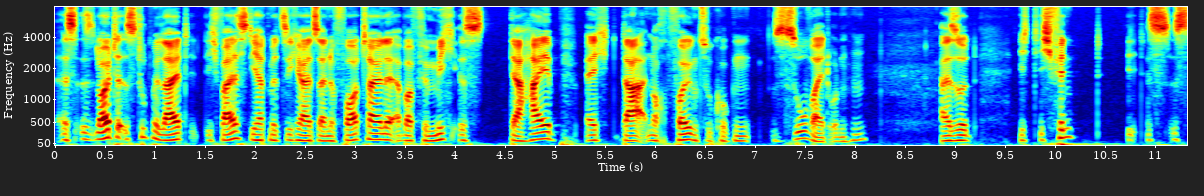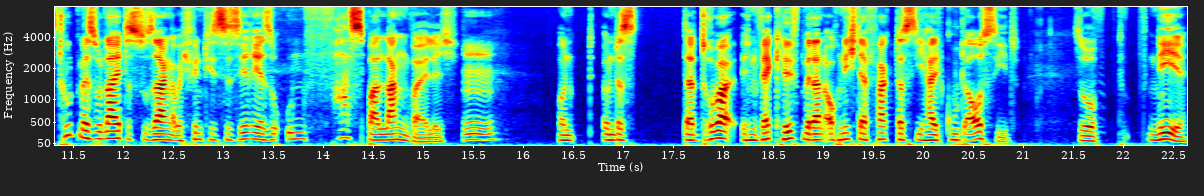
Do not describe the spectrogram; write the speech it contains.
es, es, Leute, es tut mir leid. Ich weiß, die hat mit Sicherheit seine Vorteile, aber für mich ist der Hype, echt da noch Folgen zu gucken, so weit unten. Also, ich, ich finde, es, es tut mir so leid, das zu sagen, aber ich finde diese Serie so unfassbar langweilig. Mhm. Und, und das darüber hinweg hilft mir dann auch nicht der Fakt, dass die halt gut aussieht. So, nee.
